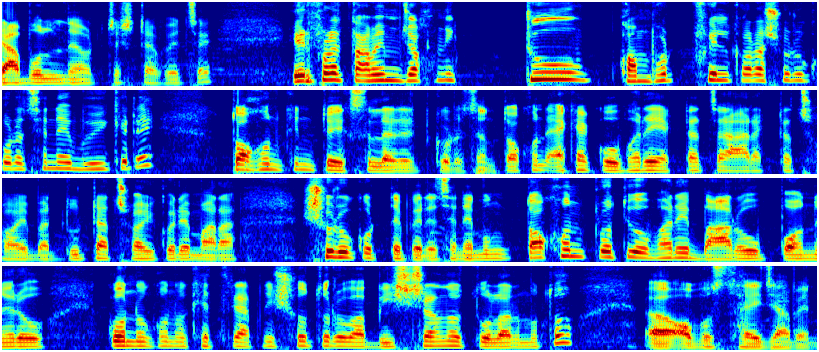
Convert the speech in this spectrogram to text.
ডাবল নেওয়ার চেষ্টা হয়েছে। এরপরে তামিম যখন একটু কমফোর্ট ফিল করা শুরু করেছেন এই উইকেটে তখন কিন্তু এক্সেলারেট করেছেন। তখন এক এক ওভারে একটা চার, একটা ছয় বা দুটা ছয় করে মারা শুরু করতে পেরেছেন এবং তখন প্রতি ওভারে বারো, পনেরো কোনো কোনো ক্ষেত্রে আপনি সতেরো বা বিশ রানও তোলার মতো অবস্থায় যাবেন।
